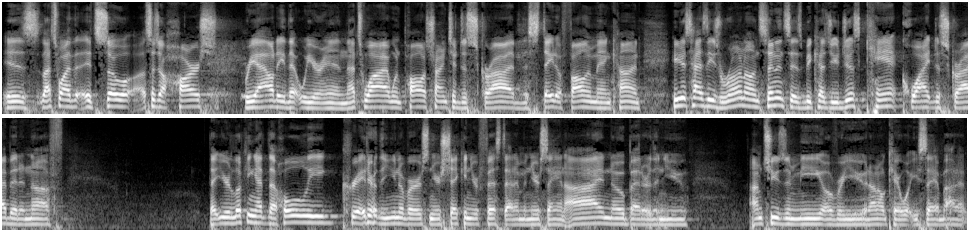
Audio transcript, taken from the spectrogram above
is that's why it's so such a harsh reality that we are in. That's why when Paul is trying to describe the state of fallen mankind, he just has these run on sentences because you just can't quite describe it enough. That you're looking at the holy creator of the universe and you're shaking your fist at him and you're saying, I know better than you. I'm choosing me over you, and I don't care what you say about it.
